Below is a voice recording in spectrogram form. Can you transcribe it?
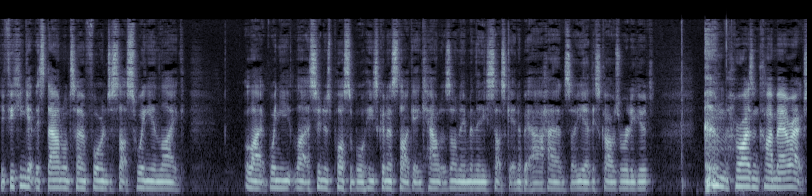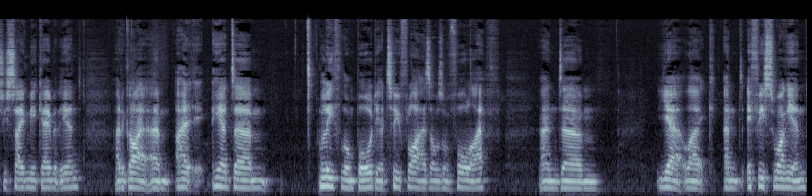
if you can get this down on turn four and just start swinging, like, like when you like as soon as possible, he's gonna start getting counters on him, and then he starts getting a bit out of hand. So yeah, this guy was really good. Horizon Chimera actually saved me a game at the end. I had a guy, um, I he had um, lethal on board. He had two flyers. I was on four life and um, yeah, like, and if he swung in,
